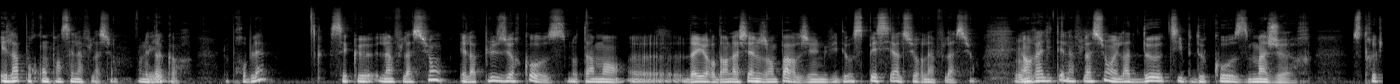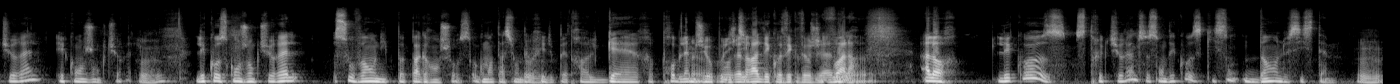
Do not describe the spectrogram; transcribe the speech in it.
est là pour compenser l'inflation. On est d'accord. Le problème, c'est que l'inflation, elle a plusieurs causes, notamment, euh, d'ailleurs dans la chaîne j'en parle, j'ai une vidéo spéciale sur l'inflation. En réalité, l'inflation, elle a deux types de causes majeures, structurelles et conjoncturelles. Mhm. Les causes conjoncturelles, souvent on n'y peut pas grand-chose. Augmentation des prix du pétrole, guerre, problèmes géopolitiques. En général, des causes exogènes. Voilà. Alors, les causes structurelles, ce sont des causes qui sont dans le système. Mhm.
